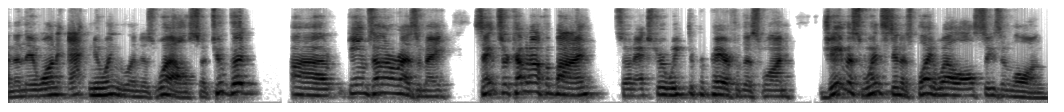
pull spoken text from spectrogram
and then they won at New England as well. So two good uh, games on their resume. Saints are coming off a bye, so an extra week to prepare for this one. Jameis Winston has played well all season long.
